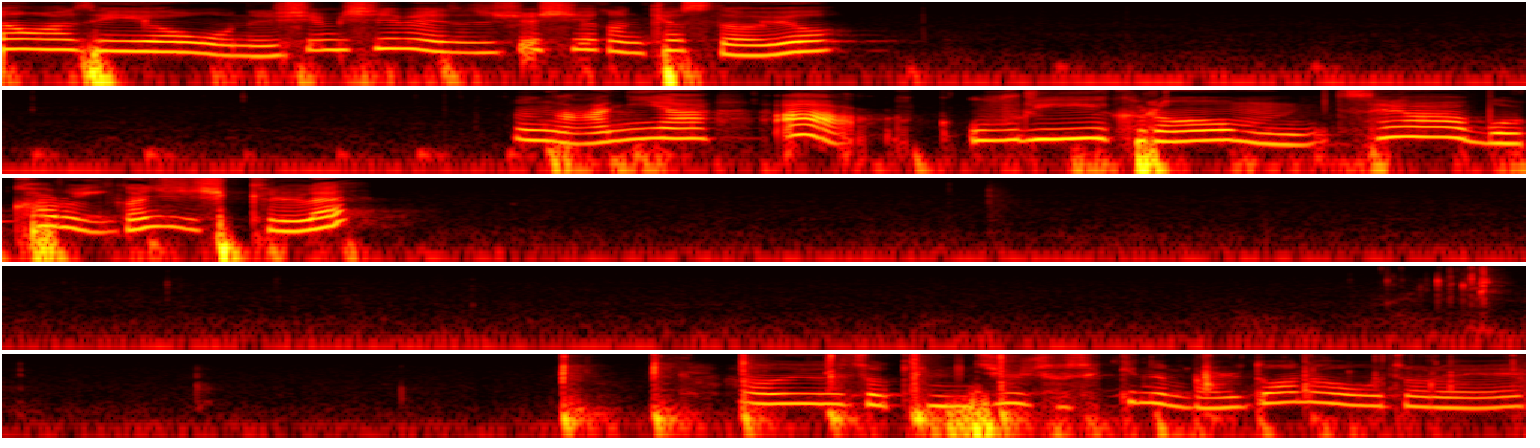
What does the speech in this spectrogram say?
안녕하세요. 오늘 심심해서 실시간 켰어요? 응, 아니야. 아, 우리 그럼 세아 몰카로 이간질 시킬래? 아유, 저 김지우 저 새끼는 말도 안 하고 저래.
